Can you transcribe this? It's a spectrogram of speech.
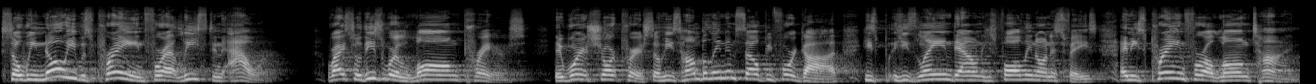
So we know he was praying for at least an hour, right? So these were long prayers. They weren't short prayers. So he's humbling himself before God. He's, he's laying down, he's falling on his face, and he's praying for a long time.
